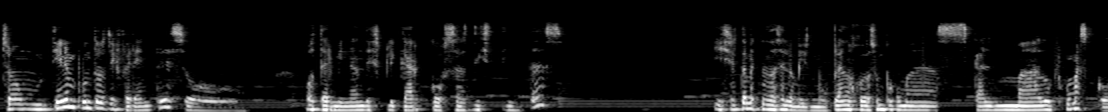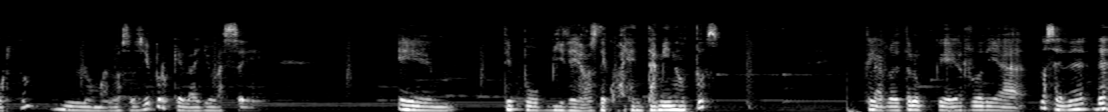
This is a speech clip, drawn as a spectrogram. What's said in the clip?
Son, tienen puntos diferentes o, o terminan de explicar cosas distintas. Y ciertamente no hace lo mismo. Plano de juego es un poco más calmado, un poco más corto. Lo malo es así porque Dayo hace em, tipo videos de 40 minutos. Claro, de todo lo que rodea, no sé, de, de,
